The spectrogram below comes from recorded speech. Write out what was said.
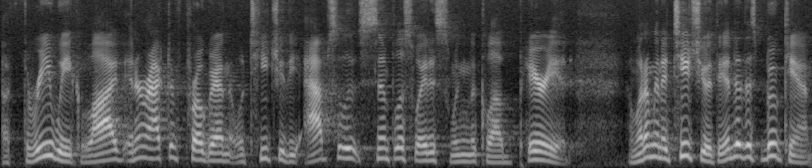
a three-week live interactive program that will teach you the absolute simplest way to swing the club, period. And what I'm gonna teach you at the end of this bootcamp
